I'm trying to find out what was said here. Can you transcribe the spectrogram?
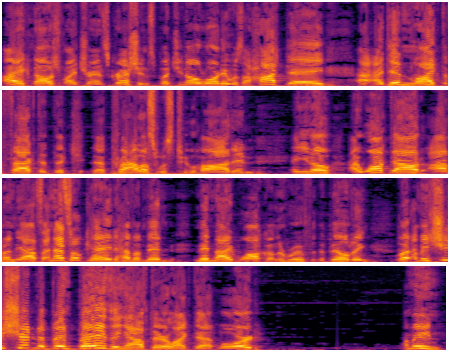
I acknowledge my transgressions, but you know, Lord, it was a hot day. I, didn't like the fact that the prowess was too hot, and, and you know, I walked out out on the outside. And that's okay to have a mid midnight walk on the roof of the building, but I mean, she shouldn't have been bathing out there like that, Lord. I mean,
